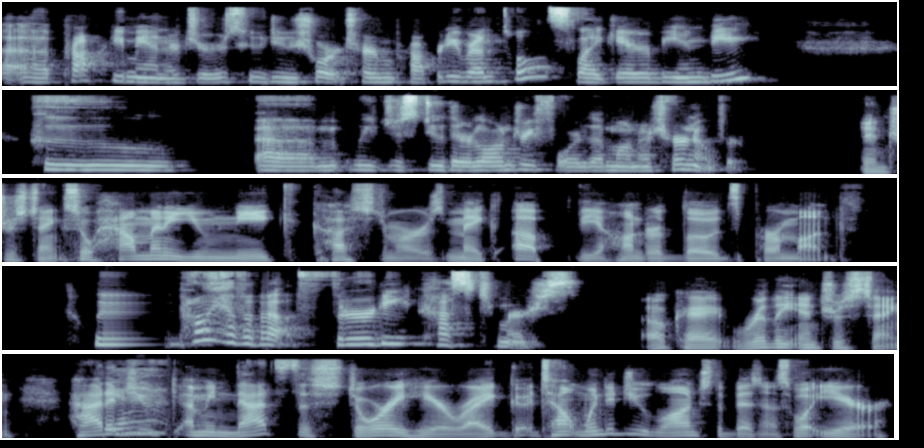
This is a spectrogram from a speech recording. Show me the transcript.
uh, property managers who do short term property rentals like Airbnb, who um, we just do their laundry for them on a turnover. Interesting. So, how many unique customers make up the 100 loads per month? We probably have about 30 customers. Okay, really interesting. How did yeah. you? I mean, that's the story here, right? Tell when did you launch the business? What year?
